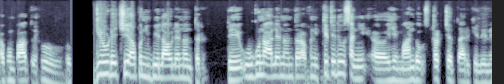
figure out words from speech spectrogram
आपण पाहतोय हो घेवड्याची आपण बी लावल्यानंतर ते उगून आल्यानंतर आपण किती दिवसांनी हे मांडव स्ट्रक्चर तयार केलेले?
